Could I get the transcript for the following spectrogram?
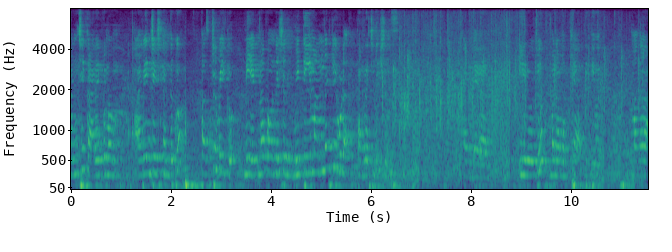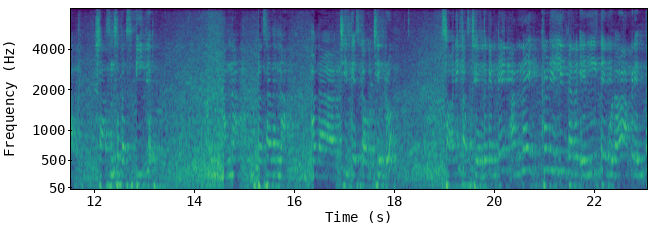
మంచి కార్యక్రమం అరేంజ్ చేసినందుకు ఫస్ట్ మీకు మీ ఎట్నా ఫౌండేషన్ మీ టీం అందరికీ కూడా కంగ్రాచులేషన్స్. అండ్ ఈరోజు మన ముఖ్య అతిథి మన శాసనసభ స్పీకర్ అన్న ప్రసాద్ అన్న మన చీఫ్ గెస్ట్గా వచ్చిండ్రు. సారీ ఫస్ట్ ఎందుకంటే అన్న ఎక్కడ వెళ్ళిన తర్వాత వెళ్తే కూడా అక్కడ ఎంత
